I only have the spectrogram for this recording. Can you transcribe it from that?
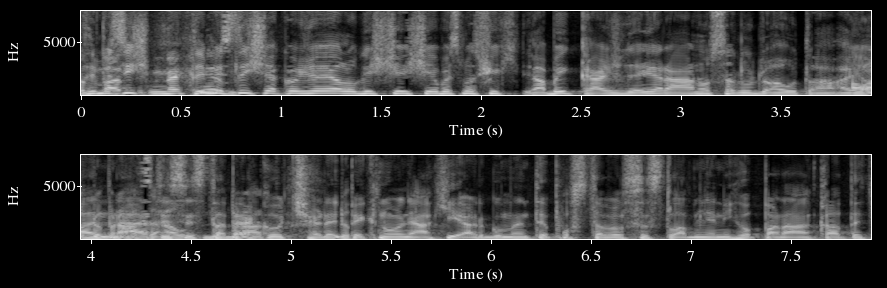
ty, myslíš, nech ty myslíš jako, že je logičtější, aby, jsme všichni, aby každý ráno sedl do auta a jel ale do ne, práce. ty a jsi tady jako čery do- piknul nějaký argumenty, postavil se slavněnýho panáka, teď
